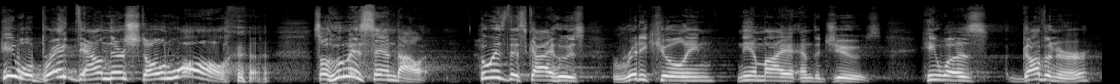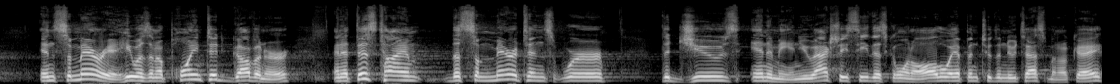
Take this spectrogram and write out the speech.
he will break down their stone wall. so, who is Sanballat? Who is this guy who's ridiculing Nehemiah and the Jews. He was governor in Samaria. He was an appointed governor. And at this time, the Samaritans were the Jews' enemy. And you actually see this going all the way up into the New Testament, okay?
